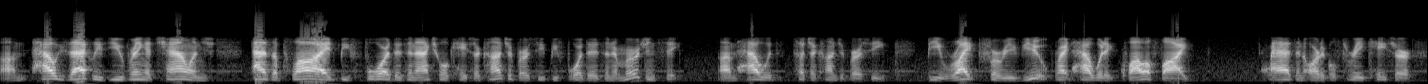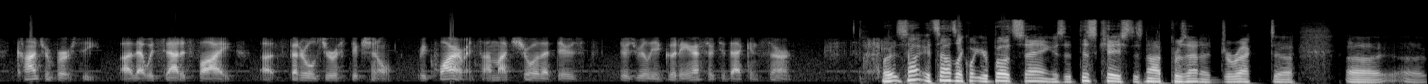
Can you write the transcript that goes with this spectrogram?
Um, how exactly do you bring a challenge as applied before there's an actual case or controversy, before there's an emergency? Um, how would such a controversy be ripe for review? Right? How would it qualify as an Article Three case or controversy uh, that would satisfy uh, federal jurisdictional requirements? I'm not sure that there's there's really a good answer to that concern. Well, it, it sounds like what you're both saying is that this case does not present a direct uh, uh, uh, uh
